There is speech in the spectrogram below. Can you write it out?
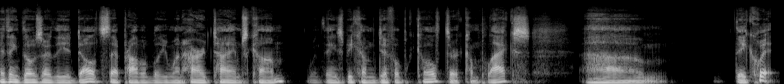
I think those are the adults that probably, when hard times come, when things become difficult or complex, um, they quit.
